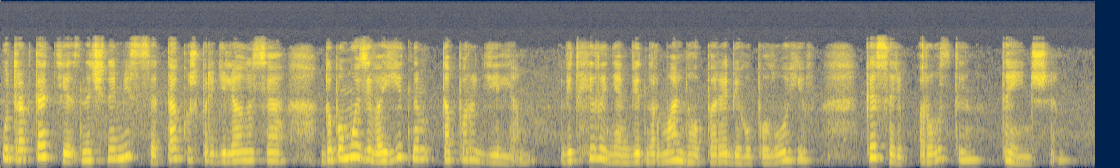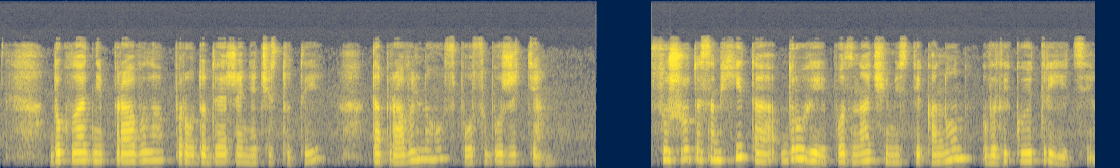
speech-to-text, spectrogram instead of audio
У трактаті значне місце також приділялося допомозі вагітним та породіллям, відхиленням від нормального перебігу пологів, кесарів ростин та інше. Докладні правила про додержання чистоти та правильного способу життя. Сушрута Самхіта – другий по значимості канон Великої Трійці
